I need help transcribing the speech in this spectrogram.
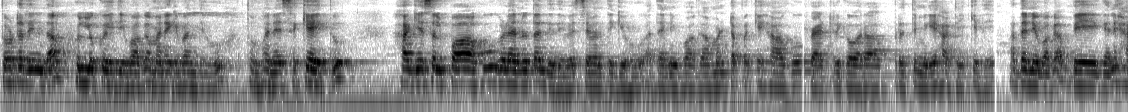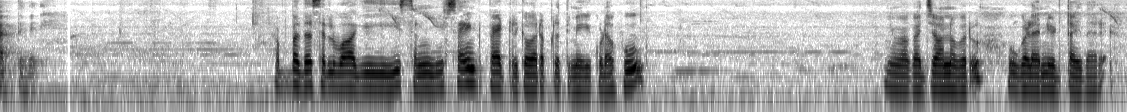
ತೋಟದಿಂದ ಹುಲ್ಲು ಕೊಯ್ದಿವಾಗ ಮನೆಗೆ ಬಂದೆವು. ತುಂಬಾ ಸೆಕೆ ಆಯಿತು. ಹಾಗೆ ಸ್ವಲ್ಪ ಹೂಗಳನ್ನು ತಂದಿದ್ದೇವೆ. ಸೇವಂತಿಗೆ ಹೂ, ಅದನ್ನು ಇವಾಗ ಮಂಟಪಕ್ಕೆ ಹಾಗೂ ಪ್ಯಾಟ್ರಿಕ್ ಅವರ ಪ್ರತಿಮೆಗೆ ಹಾಕಲಿಕ್ಕಿದೆ. ಅದನ್ನು ಇವಾಗ ಬೇಗನೆ ಹಾಕ್ತೇವೆ. ಹಬ್ಬದ ಸಲುವಾಗಿ ಸೈಂಟ್ ಪ್ಯಾಟ್ರಿಕ್ ಅವರ ಪ್ರತಿಮೆಗೆ ಕೂಡ ಹೂ. ಇವಾಗ ಜಾನ್ ಅವರು ಹೂಗಳನ್ನು ಇಡ್ತಾ ಇದ್ದಾರೆ.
